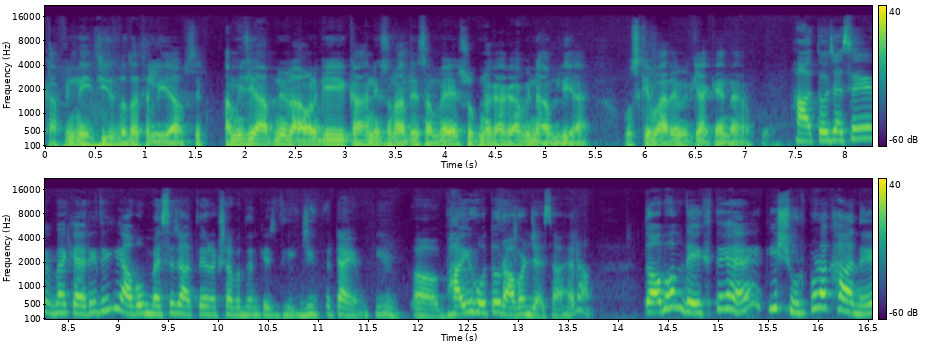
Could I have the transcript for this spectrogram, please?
काफ़ी नई चीज़ पता चली आपसे। अमी जी आपने रावण की कहानी सुनाते समय शुभनखा का भी नाम लिया। उसके बारे में क्या कहना है आपको? हाँ तो जैसे मैं कह रही थी कि आप वो मैसेज आते हैं रक्षाबंधन के जी- जी टाइम कि भाई हो तो रावण जैसा है ना? तो अब हम देखते हैं कि शूर्पणखा ने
